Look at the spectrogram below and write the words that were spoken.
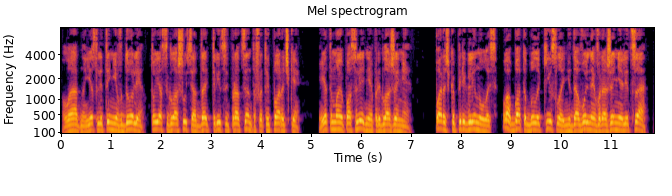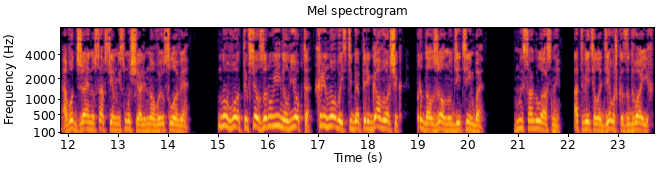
«Ладно, если ты не в доле, то я соглашусь отдать 30% этой парочке. И это мое последнее предложение». Парочка переглянулась. У Аббата было кислое, недовольное выражение лица, а вот Джайну совсем не смущали новые условия. «Ну вот, ты все заруинил, ёпта! Хреновый из тебя переговорщик!» Продолжал нудить имба. «Мы согласны», — ответила девушка за двоих.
